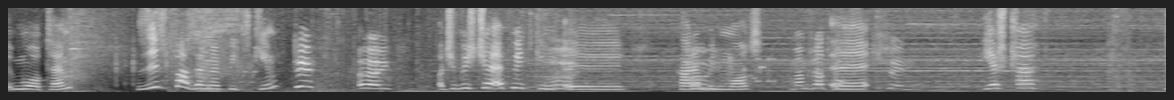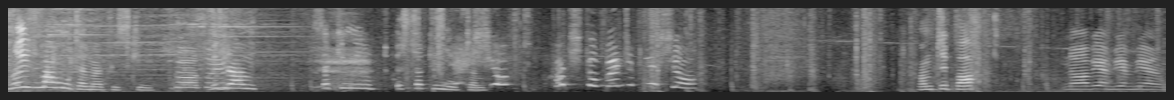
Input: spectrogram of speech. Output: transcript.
y, młotem. Z spazem epickim. Ty! Ej! Oczywiście epickim y, karabin moc. Mam rzadką E, skrzynię. Jeszcze, no i z mamutem epickim. Co to jest? Wygrałem z takim, lut- z takim. Piesio! Chodź tu, będzie piesio! Mam typa. No wiem, wiem, wiem,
